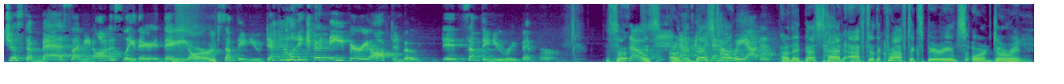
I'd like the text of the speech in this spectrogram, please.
just a mess. I mean honestly they they are something you definitely couldn't eat very often but it's something you remember so, so is, are they best had, Are they best had after the craft experience or during?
